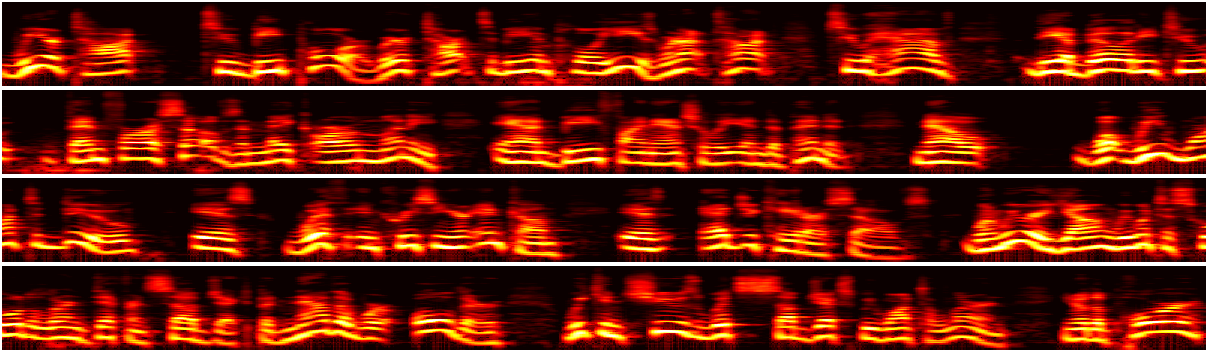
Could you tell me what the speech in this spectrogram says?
we are taught to be poor. We're taught to be employees. We're not taught to have the ability to fend for ourselves and make our own money and be financially independent. Now, what we want to do is with increasing your income is educate ourselves. When we were young, we went to school to learn different subjects, but now that we're older, we can choose which subjects we want to learn. You know, the poor,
